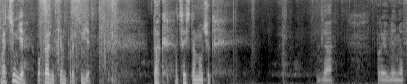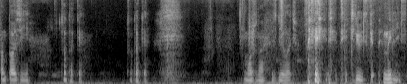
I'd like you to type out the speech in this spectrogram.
працює, поки Люсьєн працює. Так, оцей станочок для проявлення фантазії. Що таке? Що таке? Можна зробити. Люська, не лізь.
